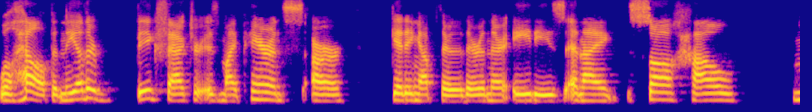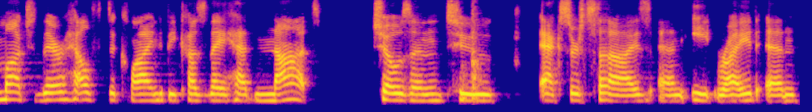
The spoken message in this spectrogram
will help. And the other big factor is my parents are getting up there; they're in their 80s, and I saw how much their health declined because they had not chosen to exercise and eat right and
